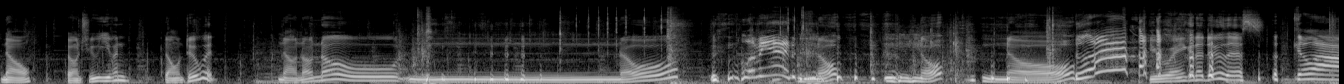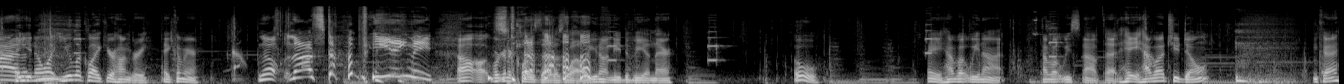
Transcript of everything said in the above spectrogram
No, don't you even? Don't do it. No, no, no. Nope. Let me in. Nope. Nope. No. You ain't gonna do this. Come on. Hey, you know what? You look like you're hungry. Hey, come here. No, no, stop beating me. Oh, oh, we're gonna close that as well. You don't need to be in there. Oh. Hey, how about we not? How about we stop that? Hey, how about you don't? Okay.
